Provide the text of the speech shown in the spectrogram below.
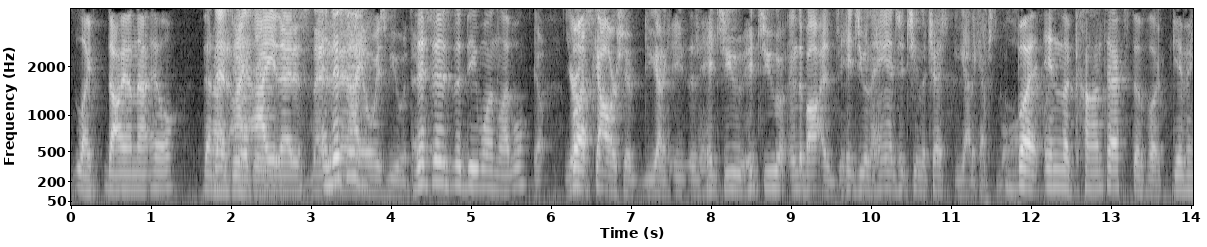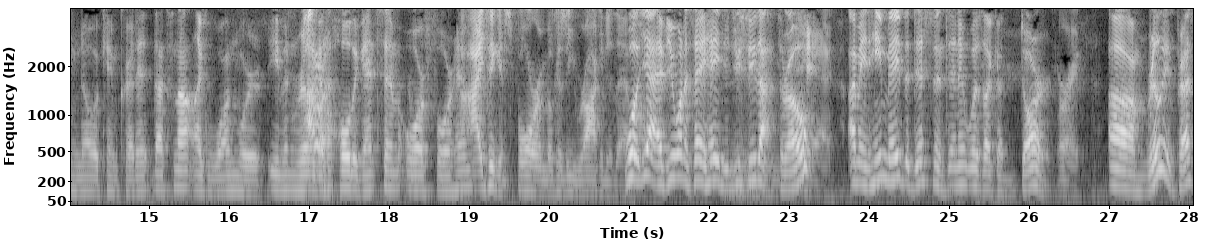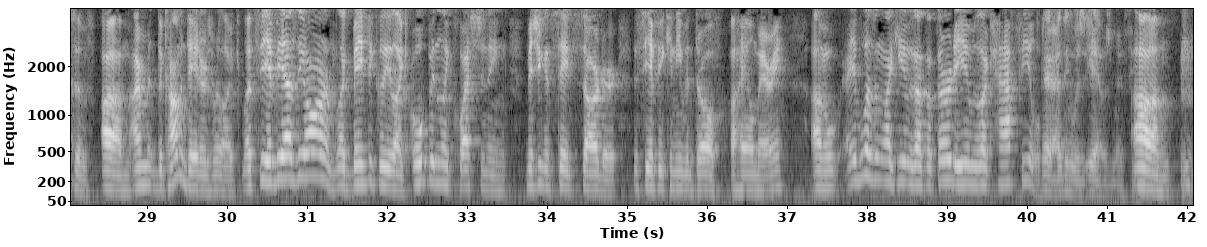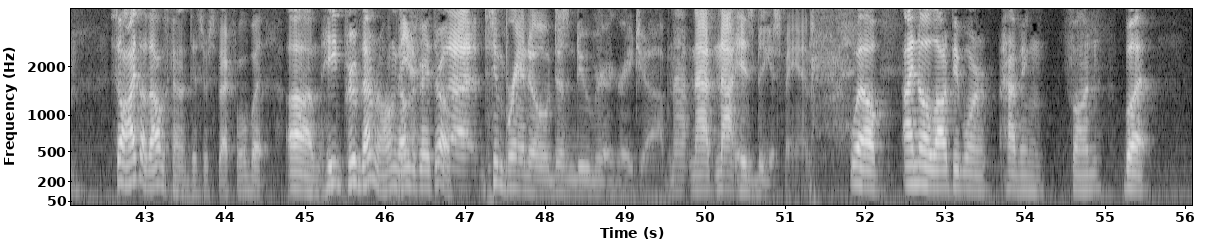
like die on that hill then that, i do I, agree I, that is that. And this I is- always view it that. this way. is the d1 level Yep. You're on scholarship. You got to it hits you hits you in the body, hits you in the hands, hits you in the chest. You got to catch the ball. but in the context of like giving Noah Kim credit, that's not like one we're even really gonna hold against him or for him. I think it's for him because he rocketed that. Well, ball. yeah, if you want to say, hey, did you see that throw? Yeah. I mean, he made the distance and it was like a dart. All right. Um, really impressive. Um, I'm the commentators were like, let's see if he has the arm. Like basically, like openly questioning Michigan State starter to see if he can even throw a, a hail mary. Um, it wasn't like he was at the thirty; it was like half field. Yeah, I think it was. Yeah, it was midfield. Um, so I thought that was kind of disrespectful, but um, he proved them wrong. That was a great throw. Uh, Tim Brando doesn't do a very great job. Not not not his biggest fan. Well, I know a lot of people weren't having fun, but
